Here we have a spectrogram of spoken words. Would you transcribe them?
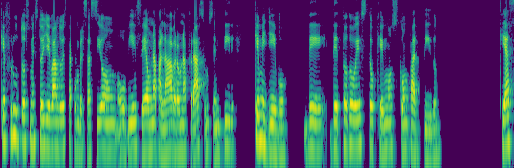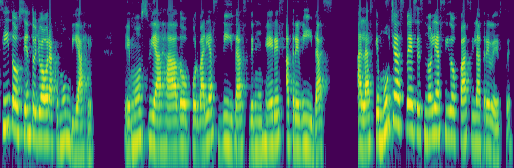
qué frutos me estoy llevando esta conversación, o bien sea una palabra, una frase, un sentir, ¿Qué me llevo de, de todo esto que hemos compartido? Que ha sido, siento yo ahora, como un viaje. Hemos viajado por varias vidas de mujeres atrevidas, a las que muchas veces no le ha sido fácil atreverse.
